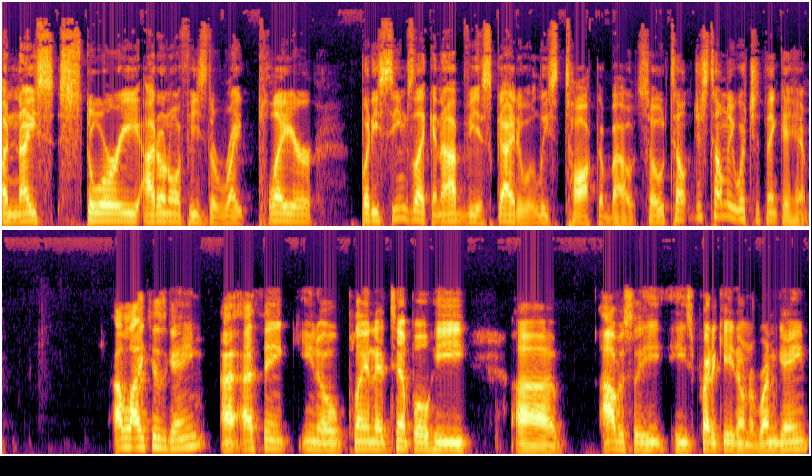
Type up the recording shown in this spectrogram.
a nice story. I don't know if he's the right player, but he seems like an obvious guy to at least talk about. So tell just tell me what you think of him. I like his game. I, I think you know playing at Temple, he uh, obviously he, he's predicated on the run game.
